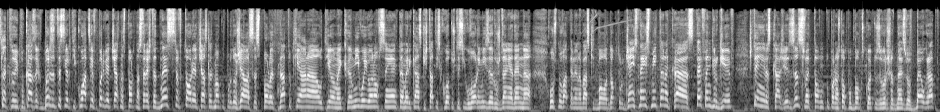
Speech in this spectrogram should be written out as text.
След като ви показах бързата си артикулация в първия част на спортна среща днес, втория част след малко продължава с полет над океана. Отиваме към Иво Иванов, Съединените Американски щати, с когото ще си говорим и за рождения ден на основателя на баскетбола доктор Джеймс Нейсмит. А накрая Стефан Георгиев ще ни разкаже за световното първенство по бокс, което завършва днес в Белград,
